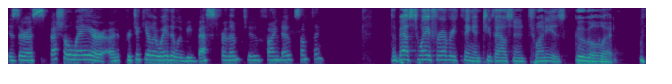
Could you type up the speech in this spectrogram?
is there a special way or a particular way that would be best for them to find out something? The best way for everything in 2020 is Google it.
